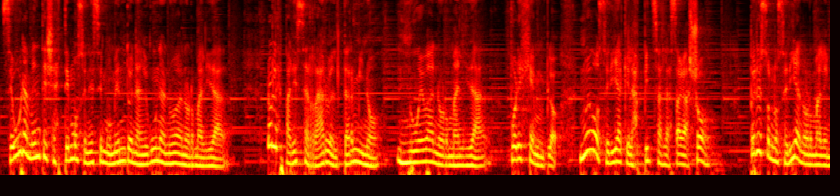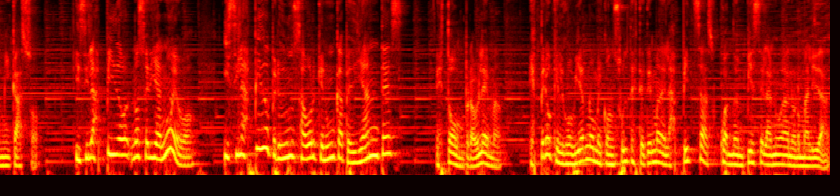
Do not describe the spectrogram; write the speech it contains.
Seguramente ya estemos en ese momento en alguna nueva normalidad, ¿No les parece raro el término nueva normalidad? Por ejemplo, nuevo sería que las pizzas las haga yo, pero eso no sería normal en mi caso. Y si las pido, no sería nuevo. Y si las pido pero de un sabor que nunca pedí antes, es todo un problema. Espero que el gobierno me consulte este tema de las pizzas cuando empiece la nueva normalidad.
